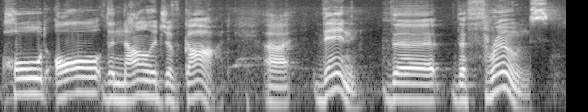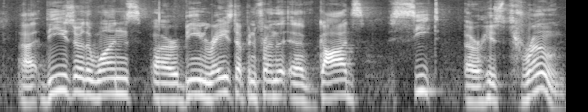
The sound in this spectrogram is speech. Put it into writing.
hold all the knowledge of God. Uh, then the, the thrones, uh, these are the ones are being raised up in front of God's seat or his throne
